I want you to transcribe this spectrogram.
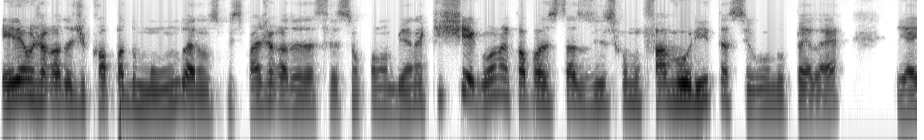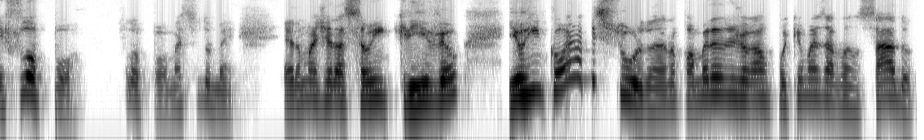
Ele é um jogador de Copa do Mundo, era um dos principais jogadores da seleção colombiana, que chegou na Copa dos Estados Unidos como favorita, segundo o Pelé, e aí flopou. Flopou, mas tudo bem. Era uma geração incrível. E o Rincon era absurdo, né? No Palmeiras ele jogava um pouquinho mais avançado,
